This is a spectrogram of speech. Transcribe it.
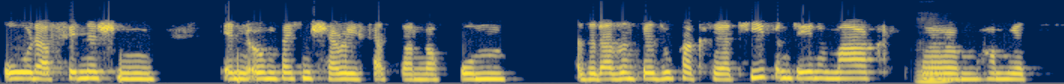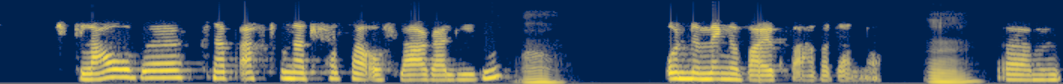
oder finishen in irgendwelchen Sherry-Fässern noch rum. Also da sind wir super kreativ in Dänemark, mhm. ähm, haben jetzt, ich glaube, knapp 800 Fässer auf Lager liegen. Wow. Und eine Menge Balkware dann noch. Mhm. Ähm,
